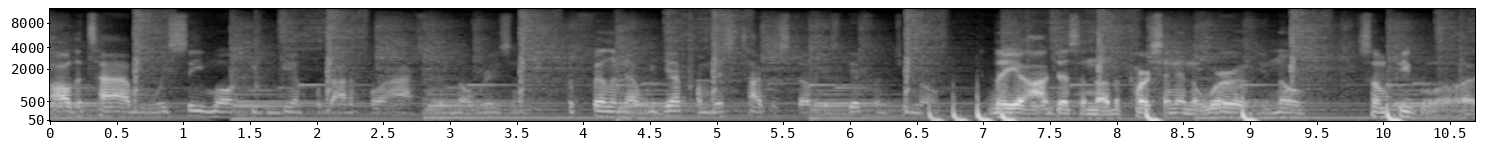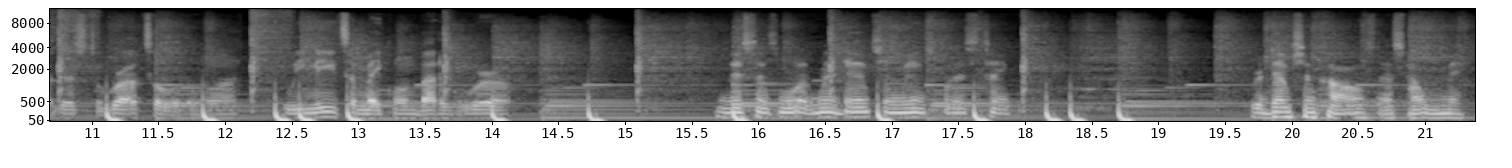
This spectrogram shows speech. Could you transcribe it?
all the time when we see more people being forgotten for absolutely no reason. The feeling that we get from this type of stuff is different, you know. They are just another person in the world, you know. Some people are just the world total one. We need to make one better world. This is what redemption means for this tape. Redemption calls, that's how we make.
